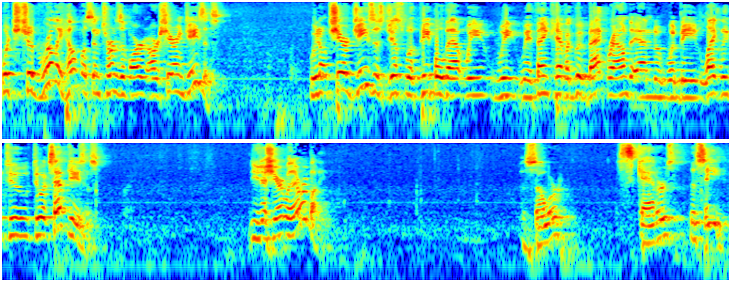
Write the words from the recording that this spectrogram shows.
which should really help us in terms of our, our sharing Jesus. We don't share Jesus just with people that we, we, we think have a good background and would be likely to, to accept Jesus. You just share it with everybody. The sower scatters the seed.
